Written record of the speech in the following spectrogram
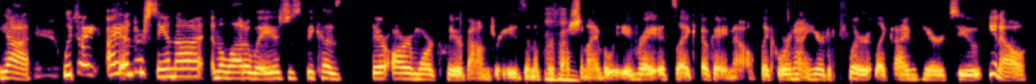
yeah. Which i i understand that in a lot of ways just because there are more clear boundaries in a mm-hmm. profession, mm-hmm. I believe, right? It's like, okay, no, like we're not here to flirt. Like I'm here to, you know,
